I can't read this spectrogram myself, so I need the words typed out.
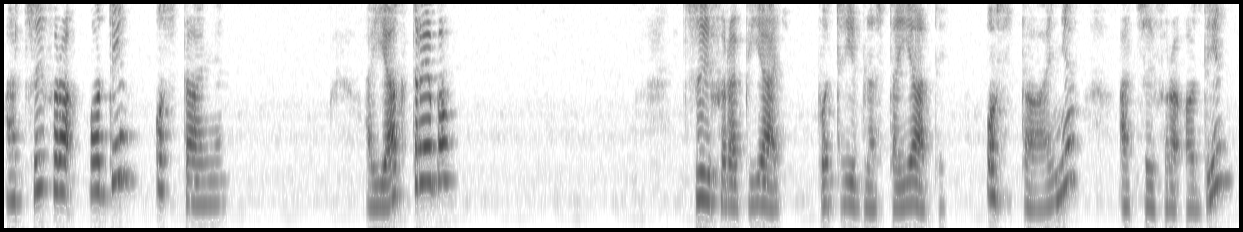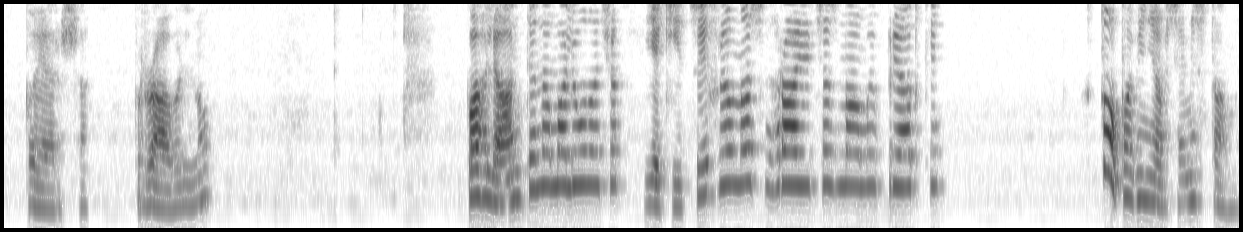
а цифра 1 остання. А як треба? Цифра 5 потрібно стояти остання, а цифра 1 перша. Правильно. Погляньте на малюночок, які цифри у нас граються з нами в прятки. Хто помінявся містами?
